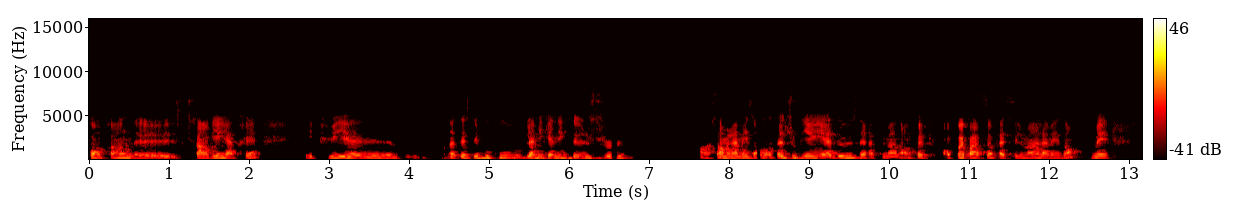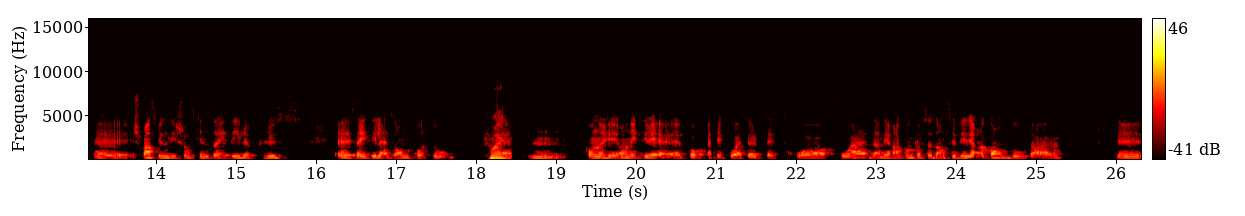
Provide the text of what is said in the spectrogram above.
comprendre euh, ce qui s'en vient après. Et puis, euh, on a testé beaucoup la mécanique de jeu ensemble à la maison. ça se joue bien à deux, c'est rapidement. On peut, on peut faire ça facilement à la maison, mais euh, je pense qu'une des choses qui nous a aidé le plus, ça a été la zone proto. Ouais. Qu'on a, on a été pour, avec Coatel peut-être trois fois dans des rencontres comme ça. Donc, c'est des rencontres d'auteurs de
